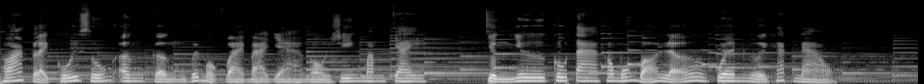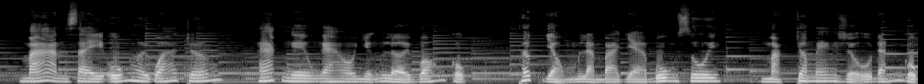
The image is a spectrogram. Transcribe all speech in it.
thoát lại cúi xuống ân cần với một vài bà già ngồi riêng mâm chay. Chừng như cô ta không muốn bỏ lỡ quên người khách nào. Má anh say uống hơi quá trớn, hát nghêu ngao những lời vón cục, thất vọng làm bà già buông xuôi, mặc cho men rượu đánh gục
